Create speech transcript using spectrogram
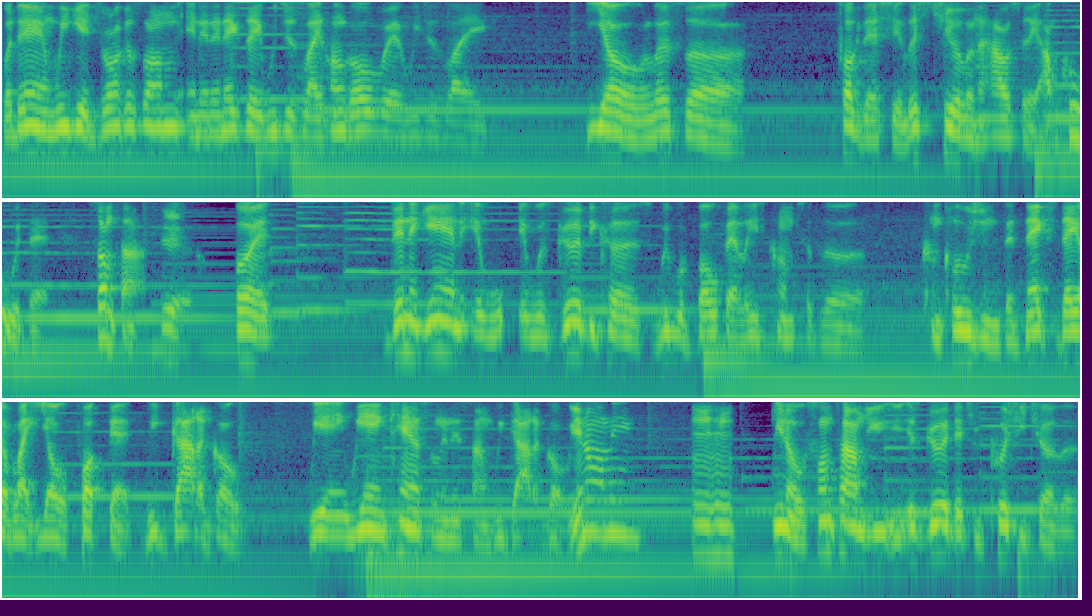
but then we get drunk or something, and then the next day we just like hung over and we just like, yo, let's uh fuck that shit. Let's chill in the house today. I'm cool with that sometimes. Yeah. But then again, it it was good because we would both at least come to the conclusion the next day of like, yo, fuck that. We gotta go. We ain't we ain't canceling this time. We gotta go. You know what I mean? Mm-hmm. You know, sometimes you it's good that you push each other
